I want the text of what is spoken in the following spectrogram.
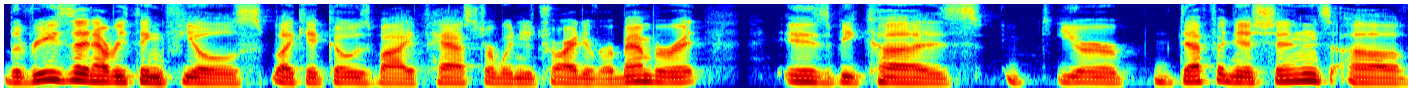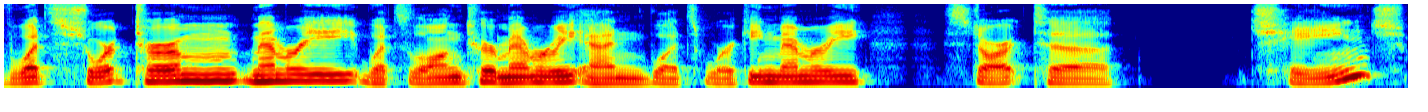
the reason everything feels like it goes by faster when you try to remember it is because your definitions of what's short term memory, what's long term memory, and what's working memory start to change.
